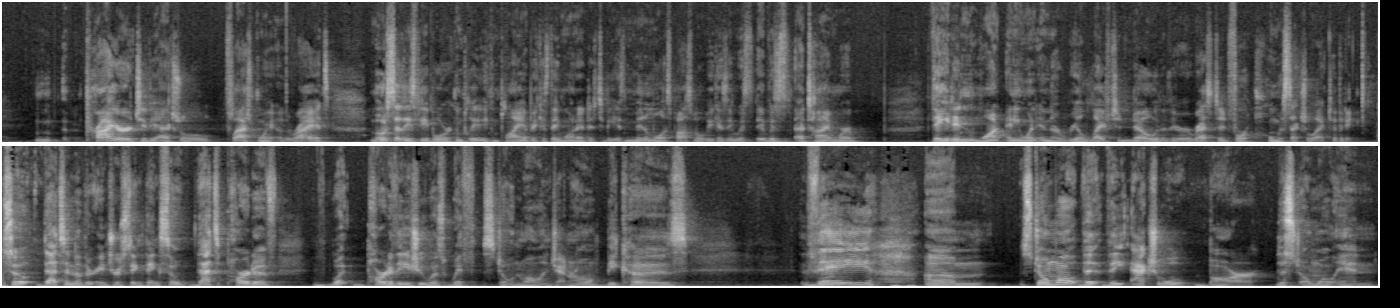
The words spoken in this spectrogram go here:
prior to the actual flashpoint of the riots, most of these people were completely compliant because they wanted it to be as minimal as possible because it was it was a time where they didn't want anyone in their real life to know that they were arrested for homosexual activity. So that's another interesting thing. So that's part of what part of the issue was with Stonewall in general because they um Stonewall the the actual bar, the Stonewall Inn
